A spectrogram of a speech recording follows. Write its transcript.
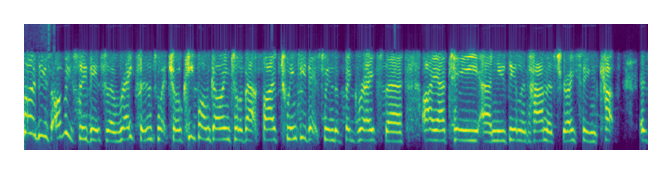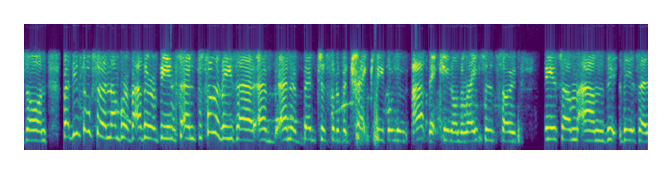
So there's obviously there's the races which will keep on going till about 5:20. That's when the big race, the IRT uh, New Zealand Harness Racing Cup, is on. But there's also a number of other events, and some of these are, are in a bid to sort of attract people who aren't that keen on the races. So there's um, um there's a,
